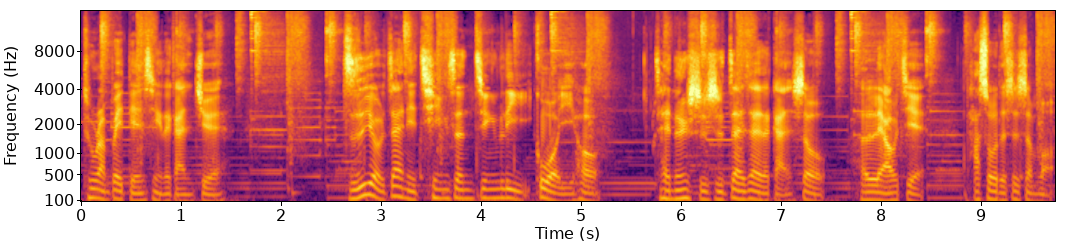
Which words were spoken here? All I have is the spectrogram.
突然被点醒的感觉。只有在你亲身经历过以后，才能实实在在的感受和了解他说的是什么。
